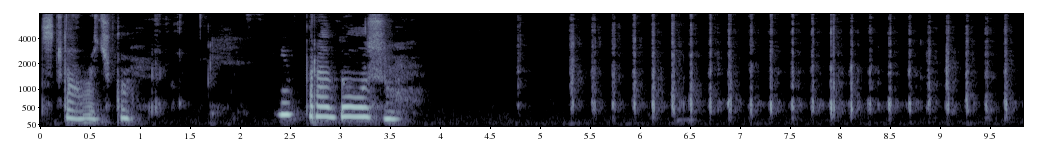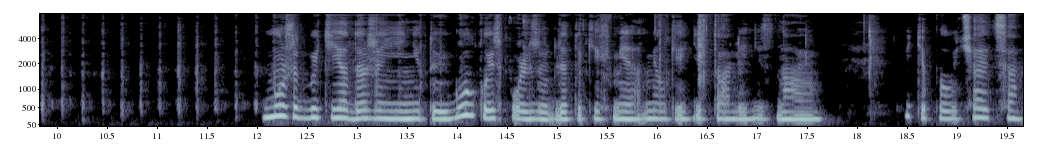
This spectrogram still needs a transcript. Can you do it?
ставочку и продолжу. Может быть, я даже и не ту иголку использую для таких мелких деталей, не знаю. Видите, получается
